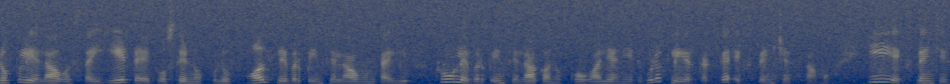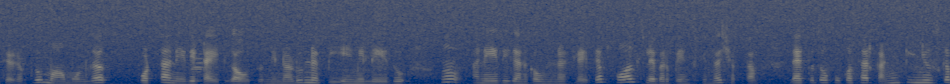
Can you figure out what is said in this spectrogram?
నొప్పులు ఎలా వస్తాయి? ఏ టైప్ వస్తే నొప్పులు? ఫాల్స్ లేబర్ పెయిన్స్ ఎలా ఉంటాయి? ట్రూ లేబర్ పెయిన్స్ ఎలా కనుక్కోవాలి అనేది కూడా క్లియర్ కట్గా ఎక్స్ప్లెయిన్ చేస్తాము. ఈ ఎక్స్ప్లెయిన్ చేసేటప్పుడు మామూలుగా పొట్ట అనేది టైట్గా అవుతుంది నడునొప్పి ఏమీ లేదు అనేది కనుక ఉన్నట్లయితే ఫాల్స్ లేబర్ పెయిన్స్ కింద చెప్తాం. లేకపోతే ఒక్కొక్కసారి కంటిన్యూస్గా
